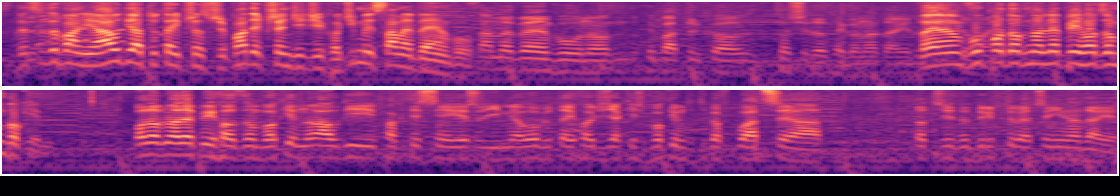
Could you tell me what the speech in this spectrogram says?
Zdecydowanie Audi, a tutaj przez przypadek wszędzie gdzie chodzimy same BMW. Same BMW, no chyba tylko to się do tego nadaje. BMW podobno lepiej chodzą bokiem. Podobno lepiej chodzą bokiem, no Audi faktycznie, jeżeli miałoby tutaj chodzić jakieś bokiem, to tylko w kładrze, a to się do driftu raczej nie nadaje.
